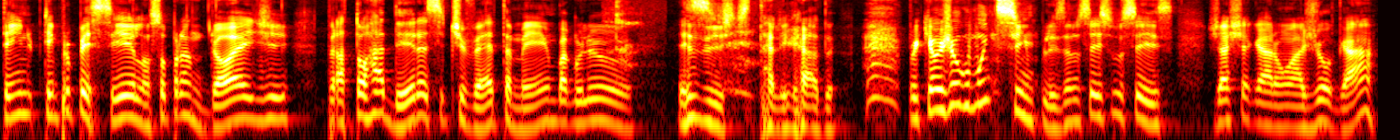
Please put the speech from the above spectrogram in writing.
tem, tem pro PC, lançou pra Android, pra torradeira, se tiver também, o bagulho existe, tá ligado? Porque é um jogo muito simples. Eu não sei se vocês já chegaram a jogar,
